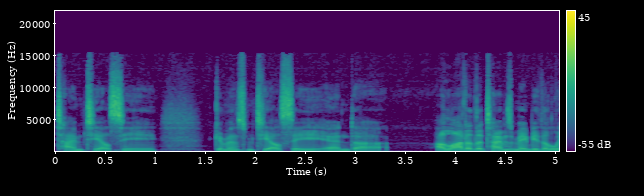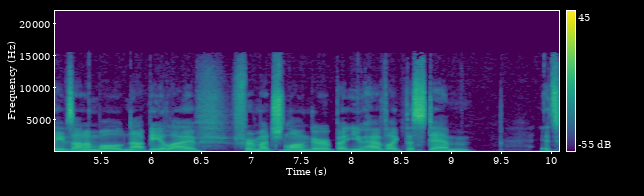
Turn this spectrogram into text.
time TLC, give them some TLC, and uh, a lot of the times maybe the leaves on them will not be alive for much longer, but you have like the stem. It's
